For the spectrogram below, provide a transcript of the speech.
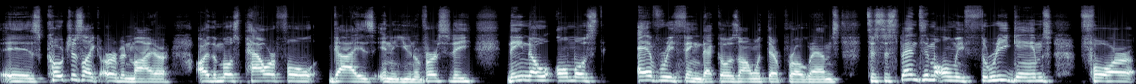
is coaches like Urban Meyer are the most powerful guys in a university. They know almost everything that goes on with their programs. To suspend him only three games for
